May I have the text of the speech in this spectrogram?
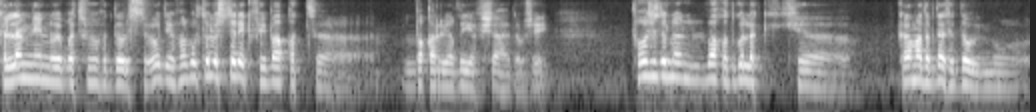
كلمني إنه يبغى تشوف الدوري السعودي فقلت له اشترك في باقة آه، الباقة الرياضية في شاهد أو شيء. فوجد إن الباقة تقول لك آه، كلام هذا بداية الدوري إنه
